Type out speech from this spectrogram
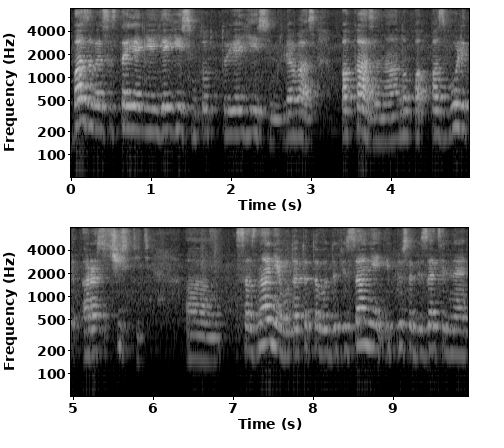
Базовое состояние я есть тот, кто я есть для вас показано, оно позволит расчистить э, сознание вот от этого довязания и плюс обязательная,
